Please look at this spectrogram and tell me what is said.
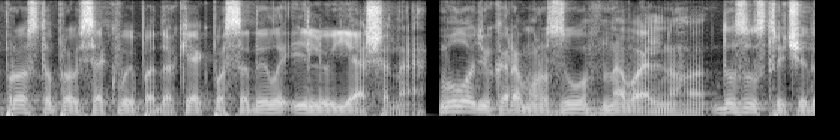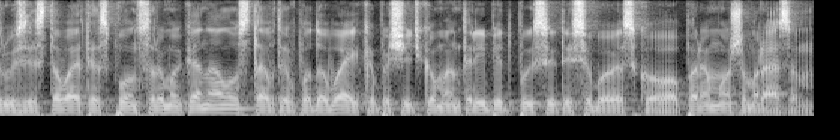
просто про всяк випадок, як посадили Іллю Яшина, Володю Карамурзу, Навального. До зустрічі, друзі. Ставайте спонсорами каналу, ставте вподобайки, пишіть коментарі, підписуйтесь обов'язково. Переможемо разом.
